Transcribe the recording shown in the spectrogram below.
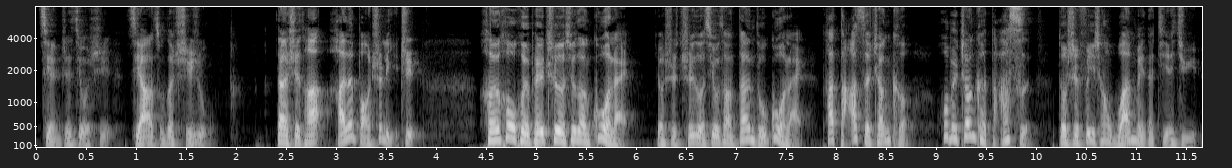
简直就是家族的耻辱。但是他还能保持理智，很后悔陪池佐秀藏过来。要是池佐秀藏单独过来，他打死张克，或被张克打死，都是非常完美的结局。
